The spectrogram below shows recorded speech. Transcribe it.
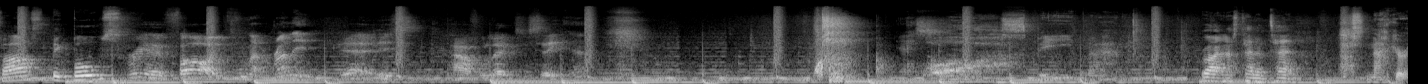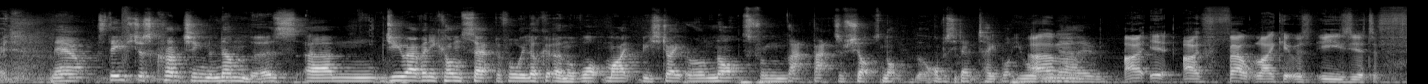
Fast, big balls. 305. All that running. Yeah, it is. Powerful legs, you see. Yeah. Yes. Speed, man. Right, that's 10 and 10. That's knackering. Now, Steve's just crunching the numbers. Um, do you have any concept before we look at them of what might be straighter or not from that batch of shots? Not obviously, don't take what you already know. Um, I it, I felt like it was easier to f-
